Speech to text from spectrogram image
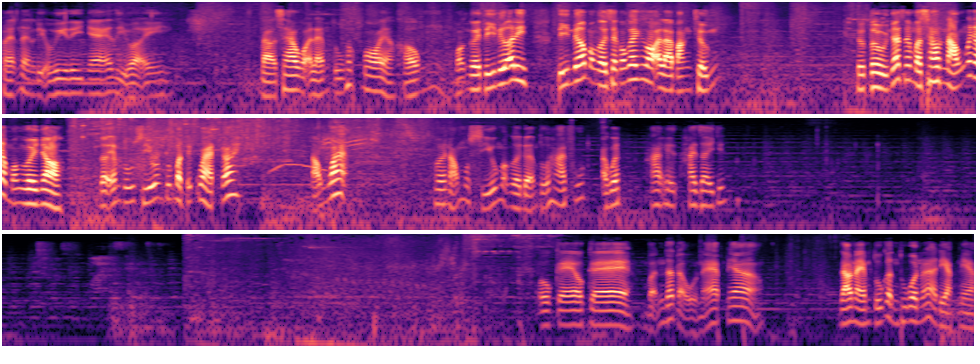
Phán là liệu vi đi nha cái gì vậy? Bảo sao gọi là em tú fuck boy à? Không mọi người tí nữa đi tí nữa mọi người sẽ có cái gọi là bằng chứng từ từ nhất nhưng mà sao nóng ấy nhở mọi người nhở đợi em tú xíu, em tú bật cái quạt cái. Nóng quá. Hơi nóng một xíu, mọi người đợi em tú hai phút. À quên, hai hai giây chứ. Ok ok. Vẫn rất là ổn áp nhá. Dao này em tú cần thua nữa là đẹp nè.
